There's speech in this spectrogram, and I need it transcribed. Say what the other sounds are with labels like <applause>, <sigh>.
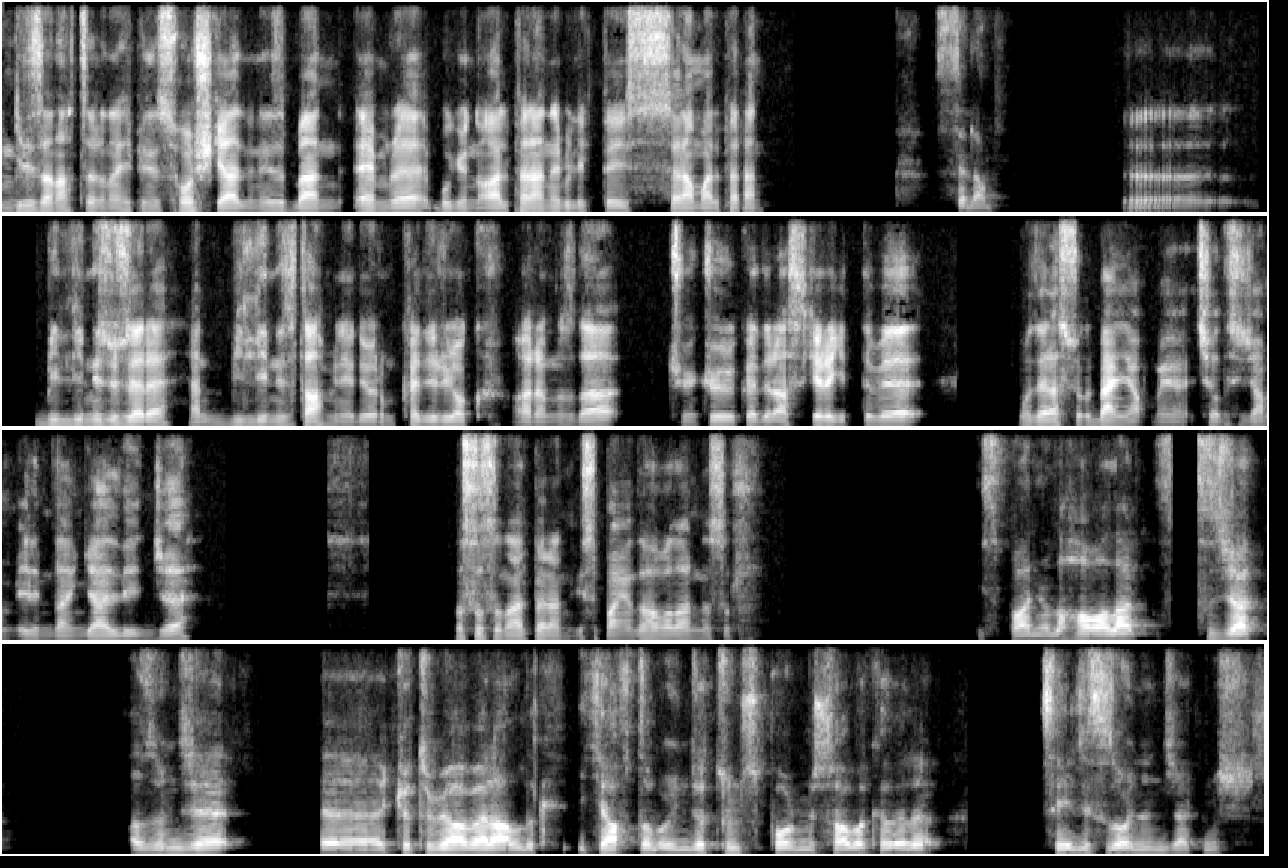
İngiliz anahtarına hepiniz hoş geldiniz. Ben Emre. Bugün Alperen'le birlikteyiz. Selam Alperen. Selam. Ee, bildiğiniz üzere, yani bildiğinizi tahmin ediyorum. Kadir yok aramızda. Çünkü Kadir askere gitti ve moderasyonu ben yapmaya çalışacağım elimden geldiğince. Nasılsın Alperen? İspanya'da havalar nasıl? İspanya'da havalar sıcak. Az önce e, kötü bir haber aldık. İki hafta boyunca tüm spor müsabakaları seyircisiz oynanacakmış.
